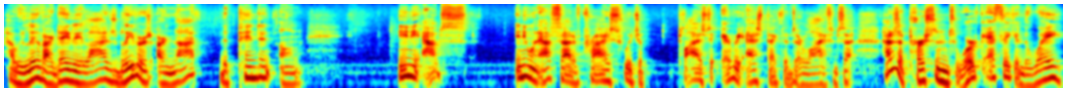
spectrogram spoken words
how we live our daily lives. Believers are not dependent on any outs, anyone outside of Christ, which applies to every aspect of their life. And so, how does a person's work ethic and the way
